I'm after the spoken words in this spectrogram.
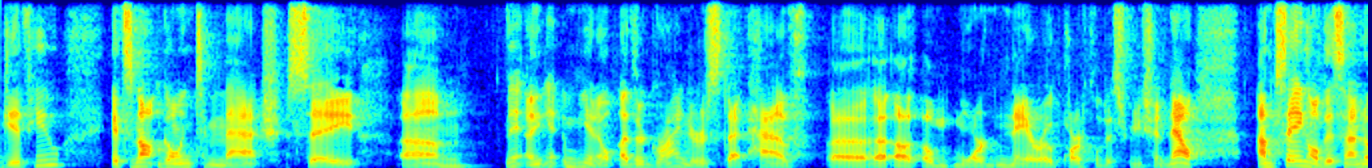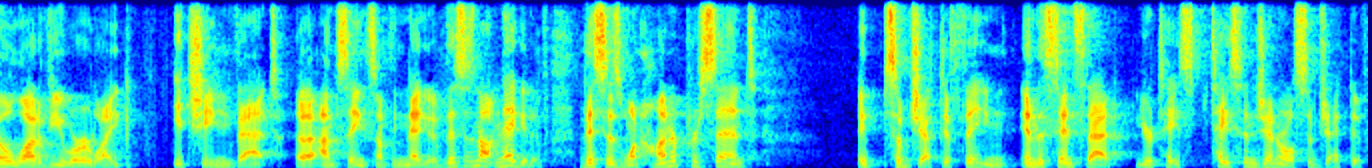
give you, it's not going to match, say, um, you know, other grinders that have uh, a, a, more narrow particle distribution. Now, I'm saying all this, I know a lot of you are like itching that uh, I'm saying something negative. This is not negative. This is 100% a subjective thing in the sense that your taste, taste in general is subjective.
